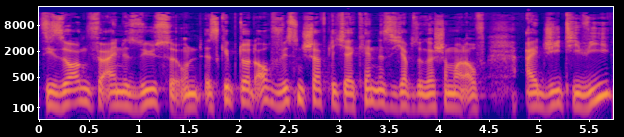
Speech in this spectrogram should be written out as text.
Sie sorgen für eine Süße und es gibt dort auch wissenschaftliche Erkenntnisse. Ich habe sogar schon mal auf IGTV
